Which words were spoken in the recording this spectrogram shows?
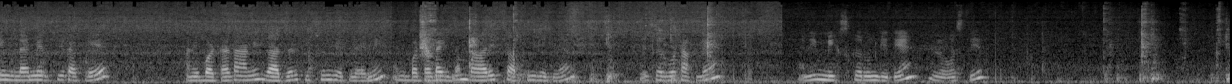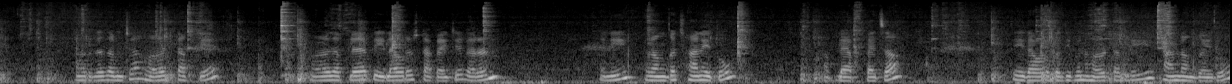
शिमला मिरची टाकली आहे. आणि बटाटा आणि गाजर किसून घेतलं आहे मी. आणि बटाटा एकदम बारीक कापून घेतला आहे हे सर्व टाकले आणि मिक्स करून घेते व्यवस्थित. अर्धा चमचा हळद टाकते. हळद आपल्याला तेलावरच टाकायचे कारण आणि रंग छान येतो आपल्या आप्प्याचा तेलावर कधी पण हळद टाकली की छान रंग येतो.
